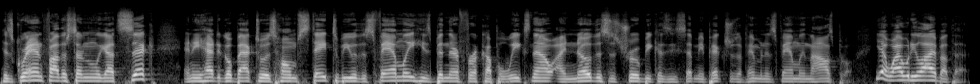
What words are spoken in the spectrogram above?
His grandfather suddenly got sick and he had to go back to his home state to be with his family. He's been there for a couple weeks now. I know this is true because he sent me pictures of him and his family in the hospital. Yeah, why would he lie about that?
